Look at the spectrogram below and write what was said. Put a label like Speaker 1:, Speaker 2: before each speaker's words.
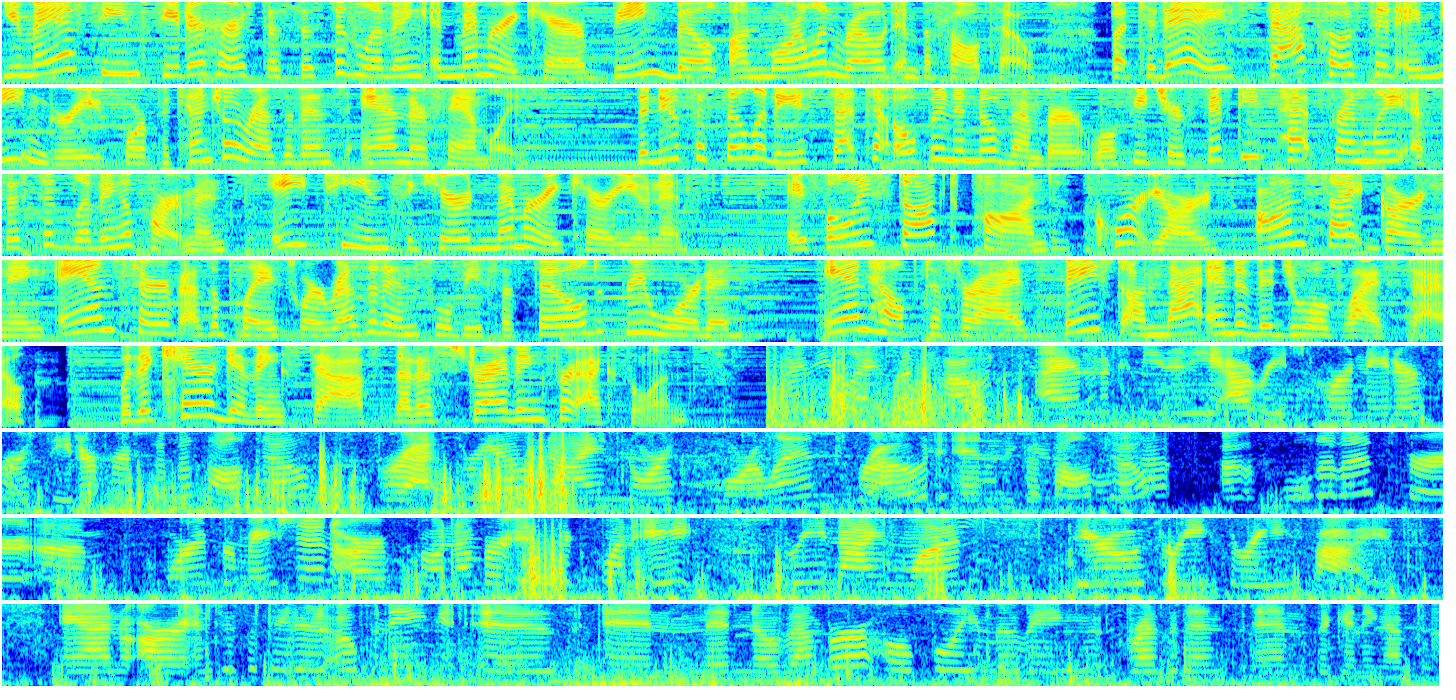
Speaker 1: You may have seen Cedarhurst Assisted Living and Memory Care being built on Moreland Road in Bethalto, but today staff hosted a meet and greet for potential residents and their families. The new facility, set to open in November, will feature 50 pet friendly assisted living apartments, 18 secured memory care units, a fully stocked pond, courtyards, on site gardening, and serve as a place where residents will be fulfilled, rewarded, and helped to thrive based on that individual's lifestyle, with a caregiving staff that is striving for excellence.
Speaker 2: I'm Eliza Pouts. I am the Community Outreach Coordinator for Cedarhurst of Bethalto. We're at 309 North Moreland Road in Bethalto. A hold of us for um, more information. Our phone number is 618-391-0335 and our anticipated opening is in mid-November, hopefully moving residents in the beginning of December.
